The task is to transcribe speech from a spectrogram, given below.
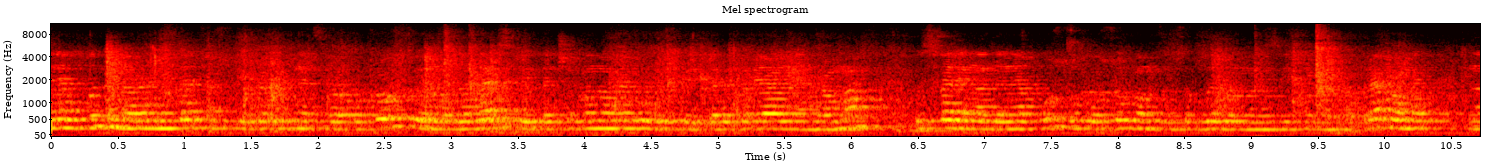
Надання згоди на співробітництва Покровської, Мозолевської та Червоногорівської територіальних громад у сфері надання послуг особам з особливими освітніми потребами на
